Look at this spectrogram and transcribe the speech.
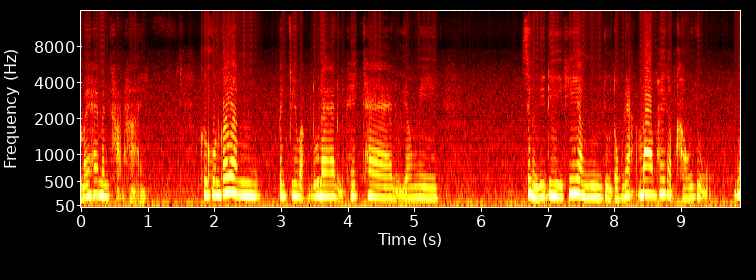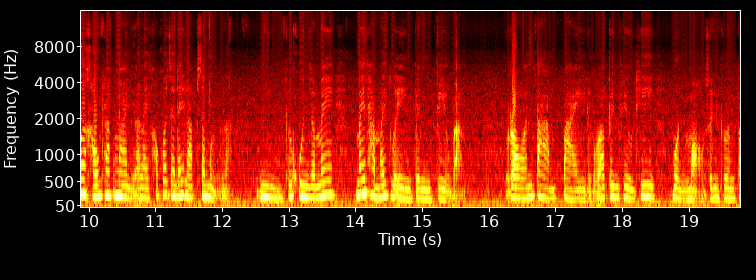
ไม่ให้มันขาดหาย คือคุณก็ยัง เป็นฟีลแบบดูแลหรือเทคแคร์หรือยังมีสิ่งดี ๆ ที่ยังอยู่ตรงเนี้ย มอบให้กับเขาอยู่ เมื่อเขาทักมาหรืออะไรเขาก็จะได้รับเสมออะ อืม คือคุณจะไม่ไม่ทำให้ตัวเองเป็นฟีลแบบ ร้อนตามไป หรือว่าเป็นฟิลที่หม่นหมองจนเกินไป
